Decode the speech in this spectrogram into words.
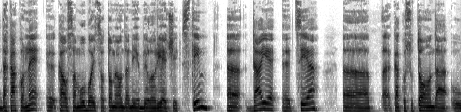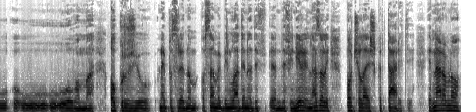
da kako ne, e, kao samoubojica, o tome onda nije bilo riječi. S tim da je CIA kako su to onda u, u, u, u ovom okružju neposrednom Osame bin Ladena definirali, nazvali, počela je škrtariti. Jer naravno,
